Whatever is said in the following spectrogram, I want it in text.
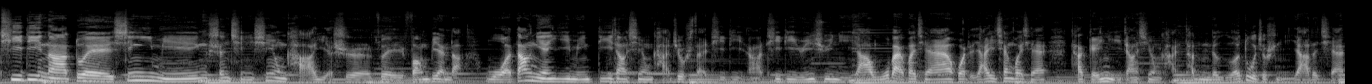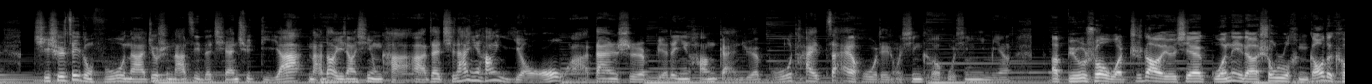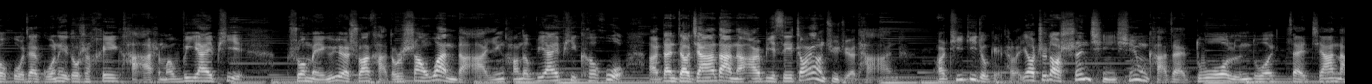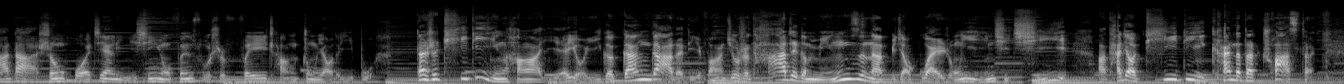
TD 呢，对新移民申请信用卡也是最方便的。我当年移民第一张信用卡就是在 TD 啊，TD 允许你压五百块钱或者压一千块钱，他给你一张信用卡，他你的额度就是你压的钱。其实这种服务呢，就是拿自己的钱去抵押，拿到一张信用卡啊，在其他银行有啊，但是别的银行感觉不太在乎这种新客户、新移民。啊，比如说我知道有一些国内的收入很高的客户，在国内都是黑卡，什么 VIP，说每个月刷卡都是上万的啊，银行的 VIP 客户啊，但到加拿大呢，RBC 照样拒绝他啊。而 TD 就给他了。要知道，申请信用卡在多伦多，在加拿大生活，建立你信用分数是非常重要的一步。但是 TD 银行啊，也有一个尴尬的地方，就是它这个名字呢比较怪，容易引起歧义啊。它叫 TD Canada Trust。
